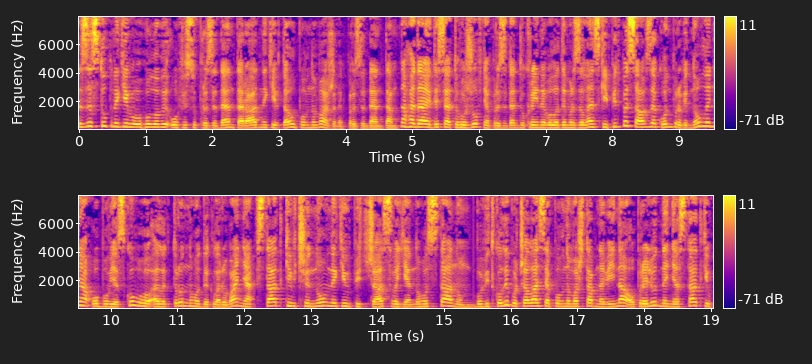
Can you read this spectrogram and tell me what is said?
заступників голови офісу президента, радників та уповноважених президента. Нагадаю, 10 жовтня президент України Володимир Зеленський підписав закон про відновлення обов'язкового електронного декларування статків чиновників під час воєнного стану. Бо відколи почалася повномасштабна війна, оприлюднення статків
